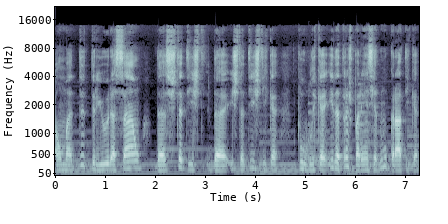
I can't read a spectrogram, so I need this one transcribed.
a uma deterioração da estatística pública e da transparência democrática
